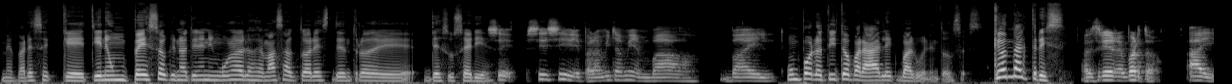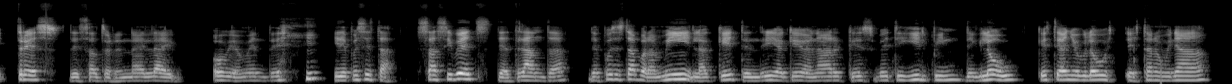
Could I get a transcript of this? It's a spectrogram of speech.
Me parece que tiene un peso que no tiene ninguno de los demás actores dentro de, de su serie. Sí, sí, sí, para mí también va, va él. Un porotito para Alec Baldwin entonces. ¿Qué onda actriz? Actriz de reparto. Hay tres de Saturday Night Live, obviamente. y después está Sassy Betts de Atlanta. Después está para mí la que tendría que ganar, que es Betty Gilpin de Glow, que este año Glow está nominada,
